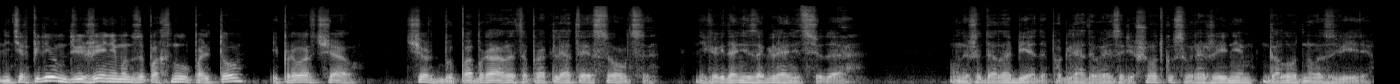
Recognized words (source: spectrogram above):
Нетерпеливым движением он запахнул пальто и проворчал. «Черт бы побрал это проклятое солнце! Никогда не заглянет сюда!» Он ожидал обеда, поглядывая за решетку с выражением голодного зверя.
